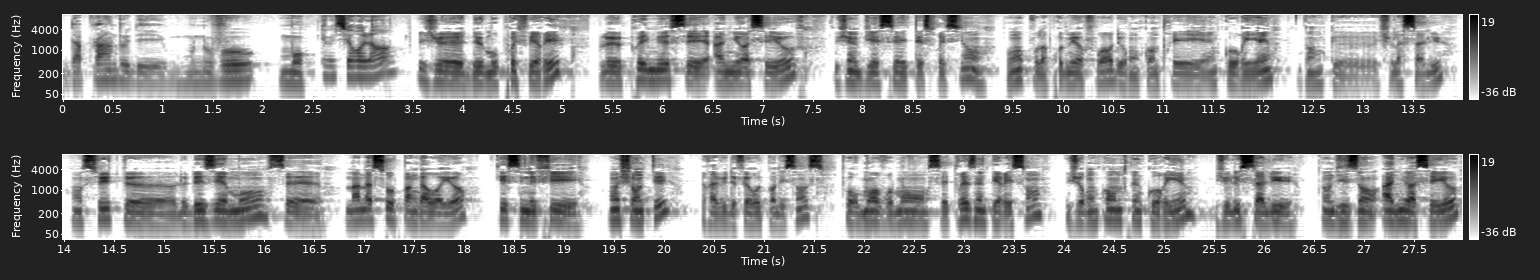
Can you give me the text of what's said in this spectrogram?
d'apprendre des nouveaux mots. Et Monsieur Roland J'ai deux mots préférés. Le premier c'est Aseo. J'aime bien cette expression. Pour pour la première fois de rencontrer un Coréen, donc euh, je la salue. Ensuite, euh, le deuxième mot, c'est Manaso Pangawayo, qui signifie enchanté, ravi de faire votre connaissance. Pour moi, vraiment, c'est très intéressant. Je rencontre un Coréen, je lui salue en disant Aseyo,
